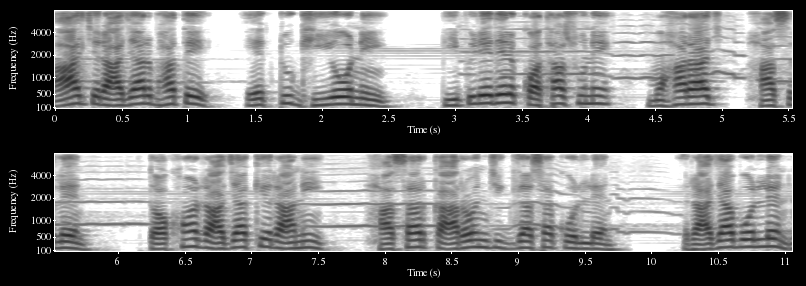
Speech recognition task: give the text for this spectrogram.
আজ রাজার ভাতে একটু ঘিও নেই। পিঁপড়েদের কথা শুনে মহারাজ হাসলেন। তখন রাজাকে রানী হাসার কারণ জিজ্ঞাসা করলেন। রাজা বললেন,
